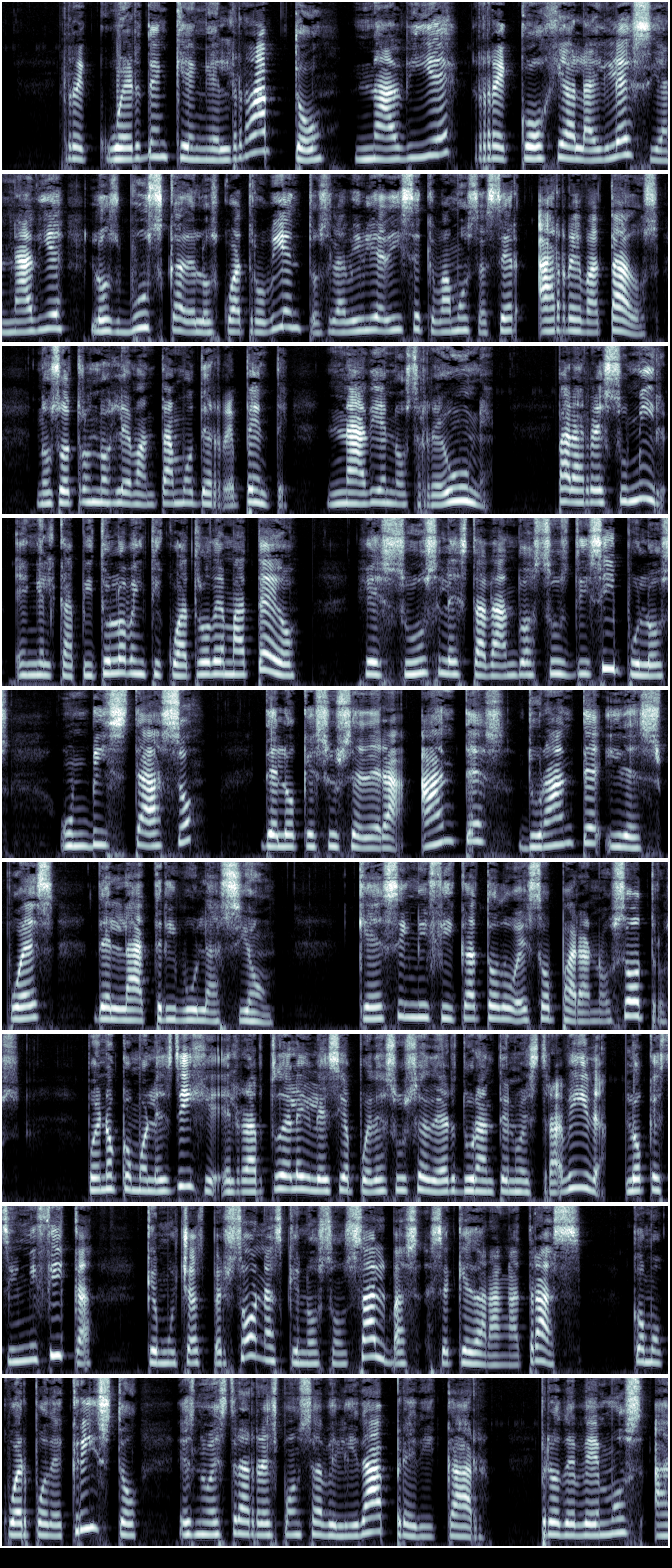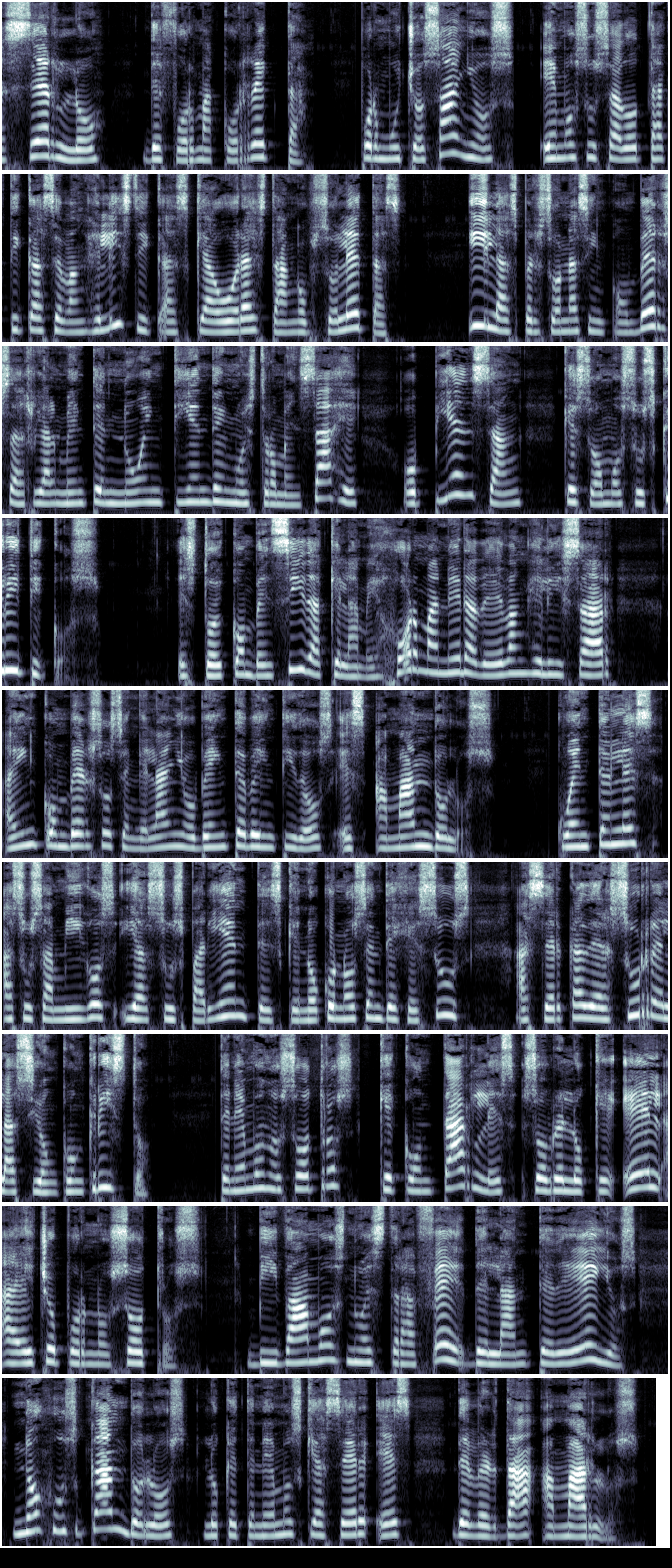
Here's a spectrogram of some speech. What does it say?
Recuerden que en el rapto nadie recoge a la iglesia, nadie los busca de los cuatro vientos. La Biblia dice que vamos a ser arrebatados. Nosotros nos levantamos de repente, nadie nos reúne. Para resumir, en el capítulo 24 de Mateo, Jesús le está dando a sus discípulos un vistazo de lo que sucederá antes, durante y después de la tribulación. ¿Qué significa todo eso para nosotros? Bueno, como les dije, el rapto de la iglesia puede suceder durante nuestra vida, lo que significa que muchas personas que no son salvas se quedarán atrás. Como cuerpo de Cristo, es nuestra responsabilidad predicar, pero debemos hacerlo de forma correcta. Por muchos años hemos usado tácticas evangelísticas que ahora están obsoletas y las personas inconversas realmente no entienden nuestro mensaje o piensan que somos sus críticos. Estoy convencida que la mejor manera de evangelizar a inconversos en el año 2022 es amándolos. Cuéntenles a sus amigos y a sus parientes que no conocen de Jesús acerca de su relación con Cristo tenemos nosotros que contarles sobre lo que Él ha hecho por nosotros. Vivamos nuestra fe delante de ellos, no juzgándolos, lo que tenemos que hacer es de verdad amarlos.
